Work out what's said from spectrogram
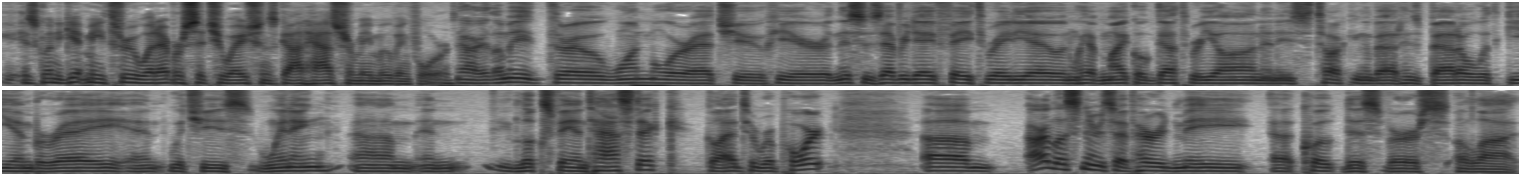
is going to get me through whatever situations God has for me moving forward. All right, let me throw one more at you here, and this is Everyday Faith Radio, and we have Michael Guthrie on, and he's talking about his battle with Guillain Barre, and which he's winning, um, and he looks fantastic. Glad to report. Um, our listeners have heard me uh, quote this verse a lot.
